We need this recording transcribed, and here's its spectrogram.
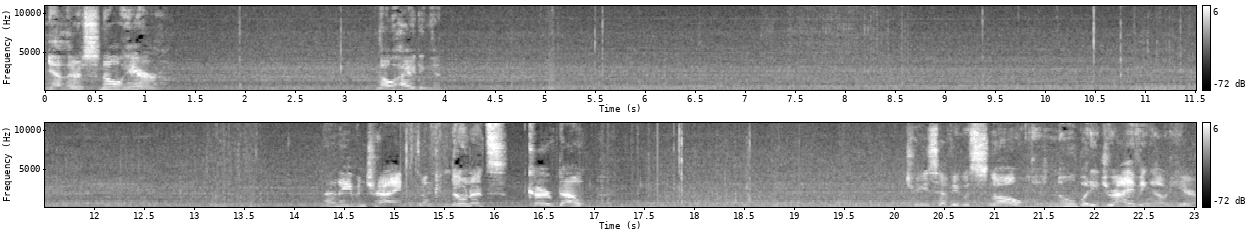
Yeah, there's snow here. No hiding it. Not even trying. Dunkin' Donuts carved out. trees heavy with snow. There's nobody driving out here.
